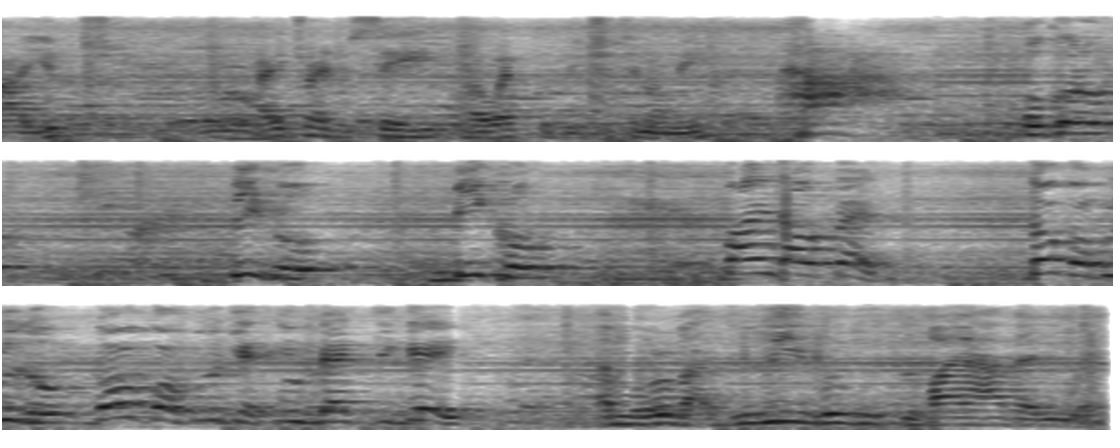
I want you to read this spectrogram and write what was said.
are you trying to say my wife could be cheating on me? Okoro, please, oh, Biko, find out first. Don't conclude, oh, don't conclude yet. Investigate. And moreover, do you even use to buy her anywhere?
